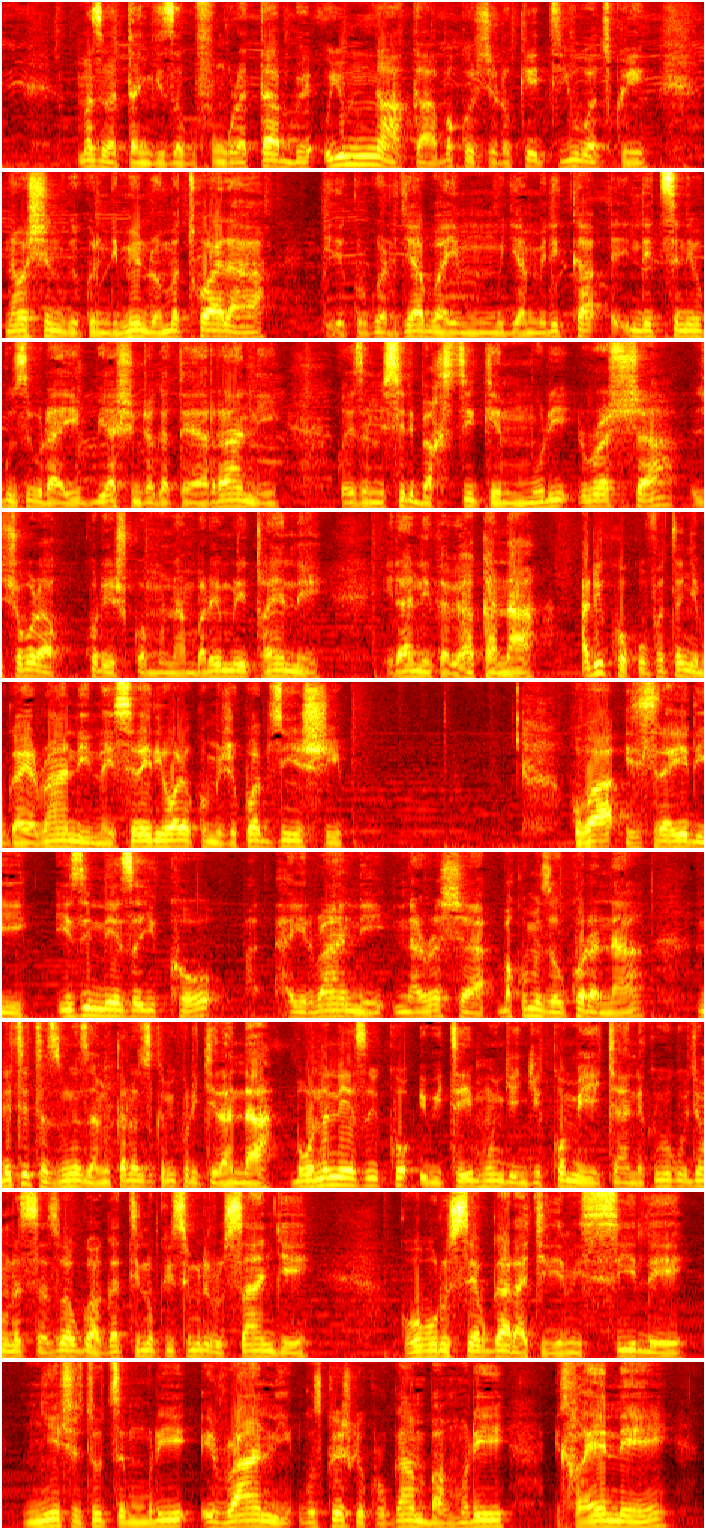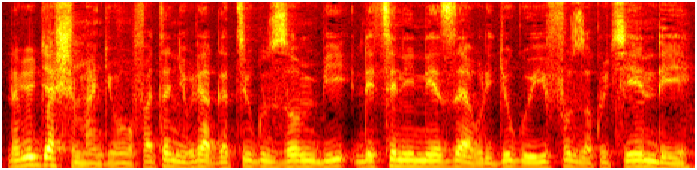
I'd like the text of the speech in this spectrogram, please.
Maze batangiza gufungura tabe uyu mwaka bakoresheje roketi yubatswe n'abashinzwe kurinda impinduramatwara irekurwa ryabaye mu gihe amerika ndetse n'ibihugu by'i burayi byashinjaga tayarani kohereza misiri bakisitike muri russia zishobora gukoreshwa mu ntambaro yo muri ukraine. Irani ikabihakana ariko ku bufatanye bwa irani na israeli ho harakomeje kuba byinshi. Kuba israeli izi neza yuko irani na russia bakomeza gukorana ndetse leta zimwe za amerika na zo zikabikurikirana. Babona neza yuko ibiteye impungenge ikomeye cyane ku bihugu byo mu burasirazuba bwo hagati no ku isi muri rusange kuba uburusiya bwarakiriye misile nyinshi ziturutse muri iran ngo zikoreshwe ku rugamba muri ukraine na byo byashimangiwe ubufatanye buri hagati y'ibihugu zombi ndetse n'ineza ya buri gihugu yifuza ku kindi.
